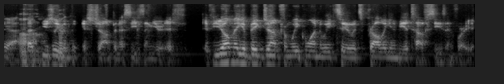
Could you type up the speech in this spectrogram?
Yeah, that's um, usually the biggest jump in a season. You're if if you don't make a big jump from week one to week two, it's probably going to be a tough season for you.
